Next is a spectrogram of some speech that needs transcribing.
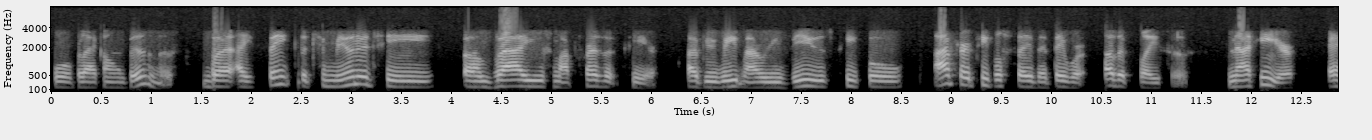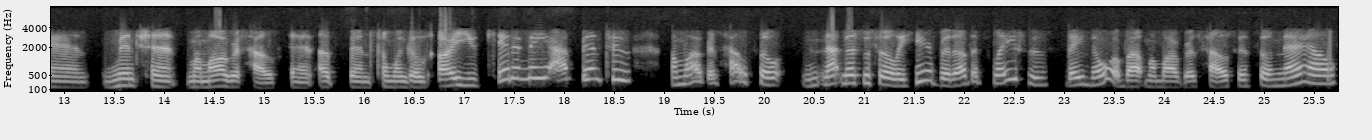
for black owned business. But I think the community um, values my presence here. If you read my reviews, people, I've heard people say that they were other places, not here, and mention Margaret's house, and up and someone goes, "Are you kidding me? I've been to Margaret's house." So not necessarily here, but other places they know about Margaret's house, and so now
